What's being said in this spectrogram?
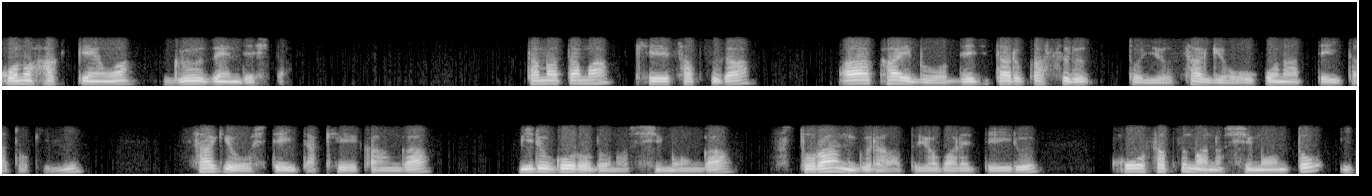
この発見は偶然でした。たまたま警察がアーカイブをデジタル化するという作業を行っていたときに、作業をしていた警官がミルゴロドの指紋がストラングラーと呼ばれている考察魔の指紋と一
